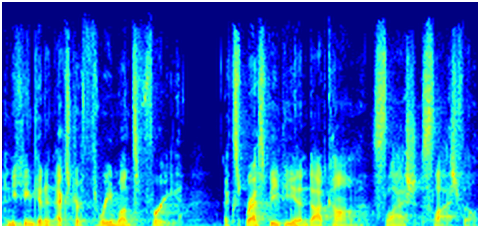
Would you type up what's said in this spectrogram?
and you can get an extra three months free. ExpressVPN.com slash slash film.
